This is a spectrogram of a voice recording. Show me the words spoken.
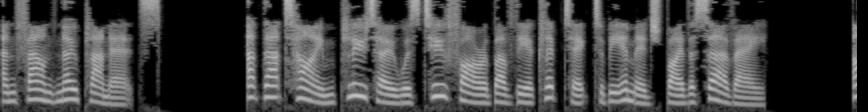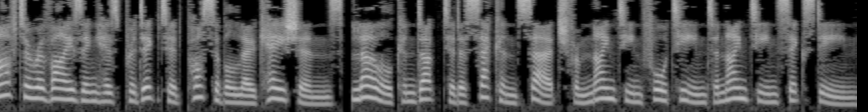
and found no planets. At that time Pluto was too far above the ecliptic to be imaged by the survey. After revising his predicted possible locations, Lowell conducted a second search from 1914 to 1916.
